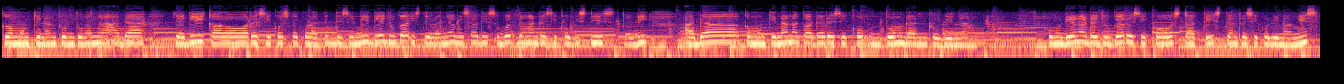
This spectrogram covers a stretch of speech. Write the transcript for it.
kemungkinan keuntungannya ada. Jadi kalau resiko spekulatif di sini dia juga istilahnya bisa disebut dengan resiko bisnis. Jadi ada kemungkinan atau ada resiko untung dan ruginya. Kemudian ada juga resiko statis dan resiko dinamis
